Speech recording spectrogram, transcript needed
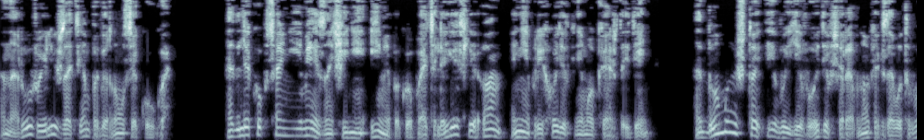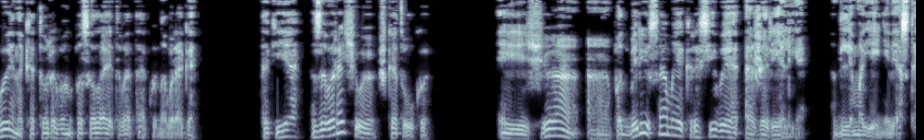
наружу и лишь затем повернулся к Угу. Для купца не имеет значения имя покупателя, если он не приходит к нему каждый день. Думаю, что и воеводе все равно, как зовут воина, которого он посылает в атаку на врага. Так я заворачиваю шкатулку. И еще а, подбери самое красивое ожерелье для моей невесты.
